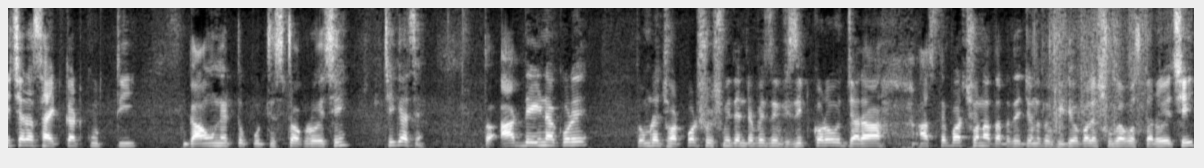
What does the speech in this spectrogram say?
এছাড়া সাইড কাট কুর্তি গাউনের তো প্রচুর স্টক রয়েছে। ঠিক আছে? তো আর দেরি না করে তোমরা ঝটপট সুস্মিত এন্টারপ্রাইজে ভিজিট করো। যারা আসতে পারছ না, তাদের জন্য তো ভিডিও কলের সুব্যবস্থা রয়েছেই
